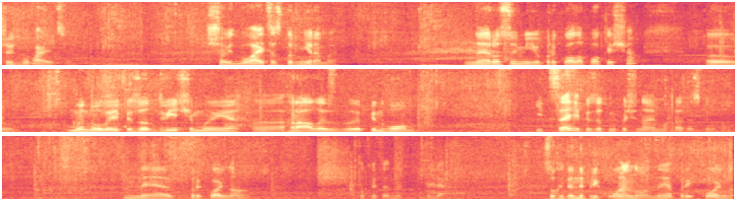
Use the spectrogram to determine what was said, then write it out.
Що відбувається? Що відбувається з турнірами? Не розумію прикола поки що. Е, минулий епізод двічі ми е, грали з пінгом. І цей епізод ми починаємо грати з пінгом. Не прикольно. Слухайте, не. Бля. Слухайте, не прикольно, не прикольно.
